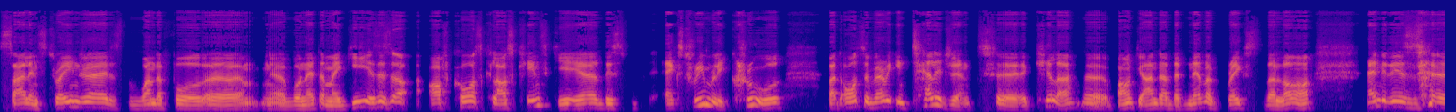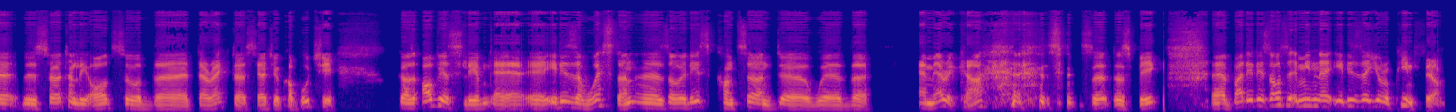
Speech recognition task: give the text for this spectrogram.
Silent Stranger, this wonderful um, uh, Vonetta McGee. This is, uh, of course, Klaus Kinski, uh, this extremely cruel but also very intelligent uh, killer, uh, bounty hunter that never breaks the law. And it is uh, certainly also the director, Sergio Corbucci, because obviously uh, it is a Western, uh, so it is concerned uh, with uh, America, so to speak. Uh, but it is also, I mean, it is a European film,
